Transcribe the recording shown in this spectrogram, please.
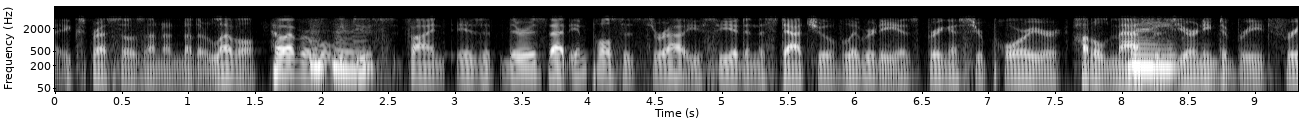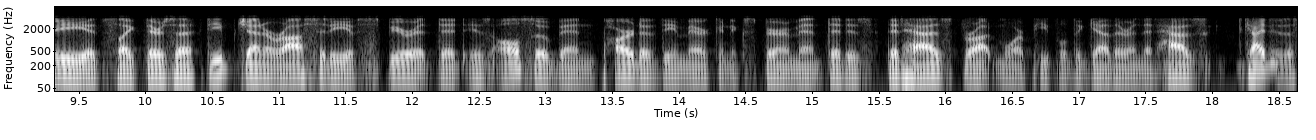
express those on another level. However, mm-hmm. what we do mm-hmm. find is that there is that impulse that's throughout. You see it in the Statue of Liberty as bring us your poor, your huddled masses right. yearning to breathe free. It's like there's a deep generosity of spirit that has also been part of the American experiment that is that has brought more people together and that has guided us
